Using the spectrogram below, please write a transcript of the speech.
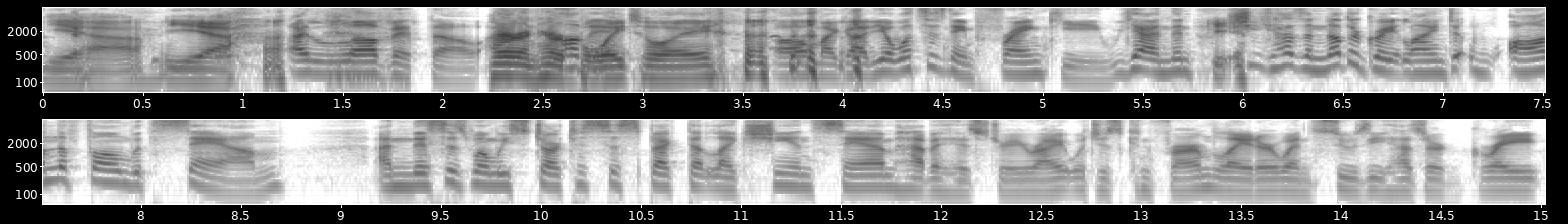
yeah, yeah. I love it though. I Her and her boy it. toy. Oh my god, yeah. What's his name? Frankie. Yeah, and then Yeah. she has another great line to, on the phone with Sam. And this is when we start to suspect that like she and Sam have a history, right? Which is confirmed later when Susie has her great,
